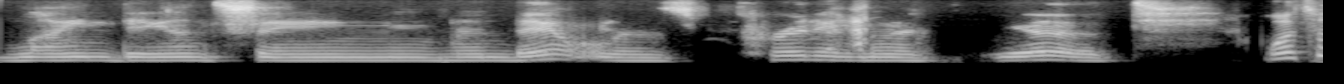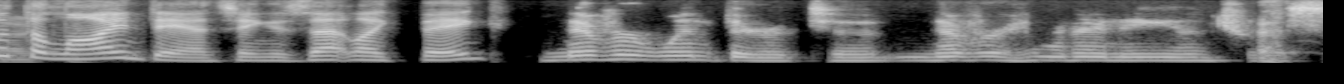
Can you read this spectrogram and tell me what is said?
line dancing, and that was pretty much it. What's with the line dancing? Is that like big? Never went there to. Never had any interest.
